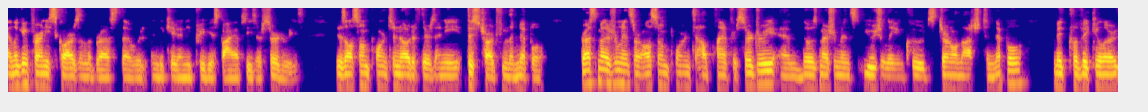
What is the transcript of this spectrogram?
and looking for any scars on the breast that would indicate any previous biopsies or surgeries. It is also important to note if there's any discharge from the nipple. Breast measurements are also important to help plan for surgery, and those measurements usually include sternal notch to nipple, midclavicular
